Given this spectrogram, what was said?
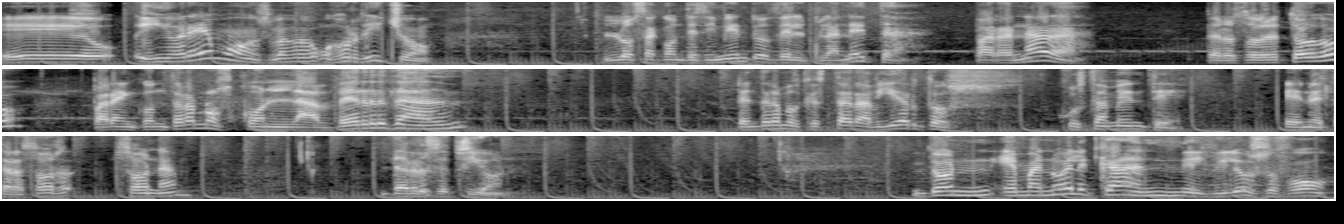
eh, ignoremos, mejor dicho, los acontecimientos del planeta, para nada. Pero sobre todo, para encontrarnos con la verdad, tendremos que estar abiertos justamente en nuestra zona de recepción. Don Emmanuel Kant, el filósofo,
